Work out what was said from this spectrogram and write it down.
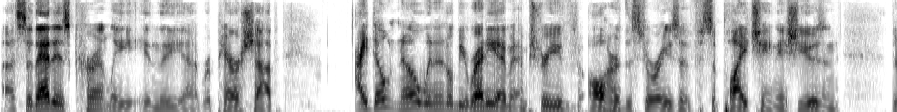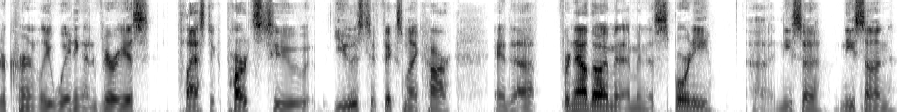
Uh, so that is currently in the uh, repair shop. I don't know when it'll be ready. I'm, I'm, sure you've all heard the stories of supply chain issues, and they're currently waiting on various plastic parts to use to fix my car. And uh, for now, though, I'm in, I'm in a sporty uh, Nissan Nissan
